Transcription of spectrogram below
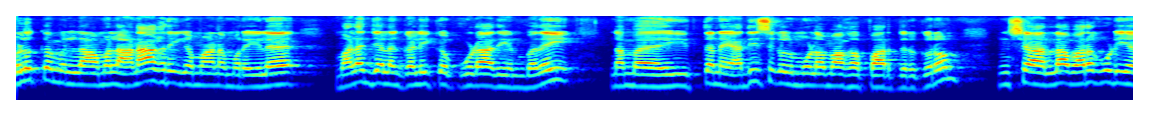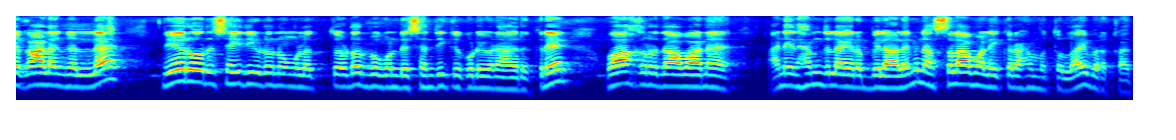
ஒழுக்கம் இல்லாமல் அநாகரிகமான முறையில் மலஞ்சலம் கழிக்கக்கூடாது என்பதை நம்ம இத்தனை அதிசுகள் மூலமாக பார்த்திருக்கிறோம். இன்ஷா அல்லாஹ் வரக்கூடிய காலங்களில் வேறொரு செய்தியுடன் உங்களை தொடர்பு கொண்டு சந்திக்கக்கூடியவனாக இருக்கிறேன். வாஹ்ருதாவான அனில் அஹமதுல்லாய் ரபில் ஆலமின். அஸ்லாம் அலைக்கும் ரஹமத்துல்லாய் வரகாத்து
